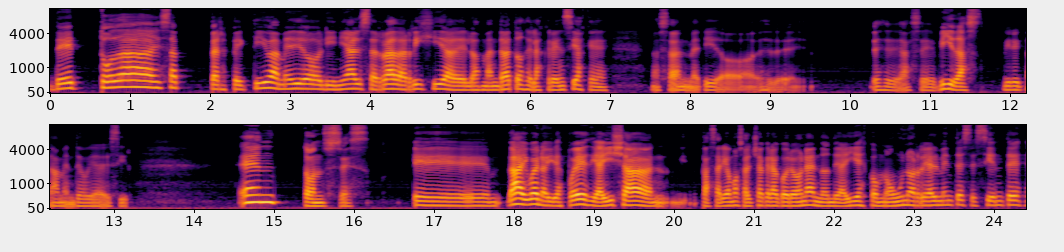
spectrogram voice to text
de toda esa perspectiva medio lineal, cerrada, rígida de los mandatos, de las creencias que nos han metido desde, hace vidas directamente, voy a decir. Entonces, eh, ah, y bueno, y después de ahí ya pasaríamos al chakra corona, en donde ahí es como uno realmente se siente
